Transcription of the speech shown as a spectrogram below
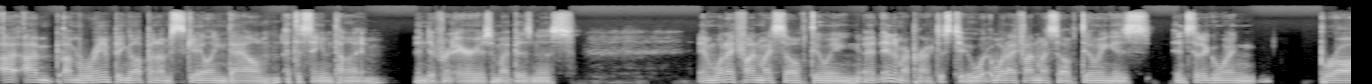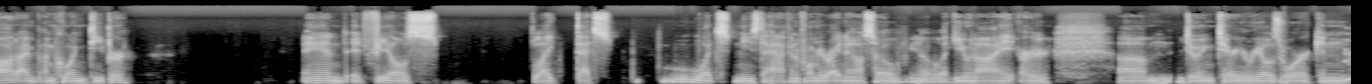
I I'm I'm ramping up and I'm scaling down at the same time in different areas of my business. And what I find myself doing, and, in my practice too, what, what I find myself doing is instead of going broad, I'm, I'm going deeper. And it feels like that's what needs to happen for me right now. So, you know, like you and I are um, doing Terry Real's work and yeah.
